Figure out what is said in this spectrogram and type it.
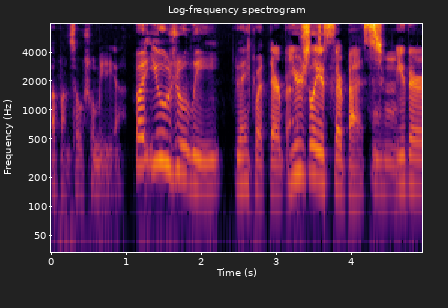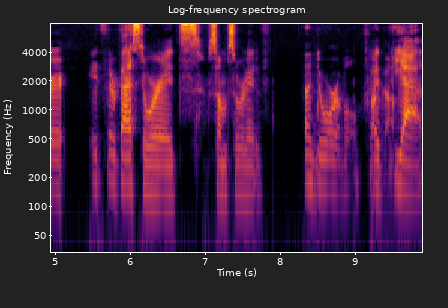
up on social media, but usually they put their best. Usually it's their best. Mhm. Either it's their best or it's some sort of adorable. uh, yeah.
